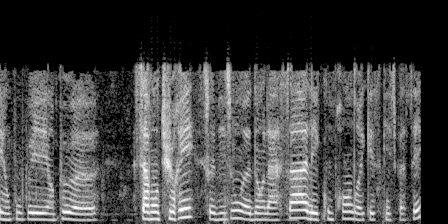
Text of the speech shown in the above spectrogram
Et on pouvait un peu euh, s'aventurer, soi-disant, euh, dans la salle et comprendre qu'est-ce qui se passait.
